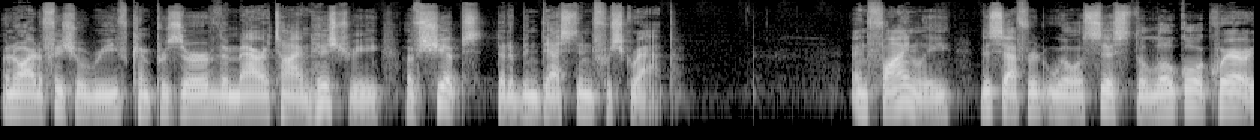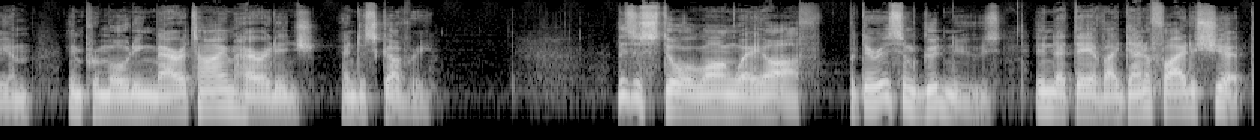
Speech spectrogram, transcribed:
an artificial reef can preserve the maritime history of ships that have been destined for scrap. And finally, this effort will assist the local aquarium in promoting maritime heritage and discovery. This is still a long way off, but there is some good news in that they have identified a ship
